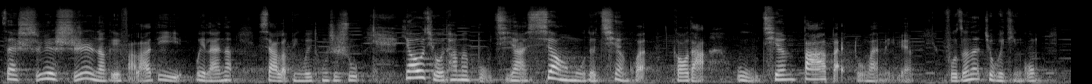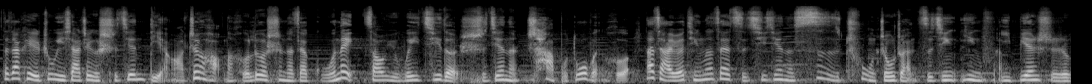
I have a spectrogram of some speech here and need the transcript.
在十月十日呢给法拉第未来呢下了病危通知书，要求他们补齐啊项目的欠款高达五千八百多万美元，否则呢就会停工。大家可以注意一下这个时间点啊，正好呢和乐视呢在国内遭遇危机的时间呢差不多吻合。那贾跃亭呢在此期间呢四处周转资金应付，一边是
